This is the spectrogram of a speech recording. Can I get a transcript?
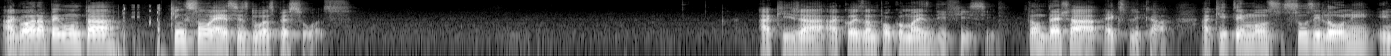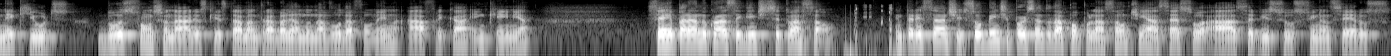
Agora a pergunta, quem são essas duas pessoas? Aqui já a coisa é um pouco mais difícil. Então, deixa eu explicar. Aqui temos Suzy Lone e Nick Hughes, dois funcionários que estavam trabalhando na Vodafone em África, em Quênia, se reparando com a seguinte situação. Interessante, só 20% da população tinha acesso a serviços financeiros,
